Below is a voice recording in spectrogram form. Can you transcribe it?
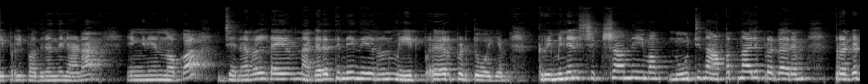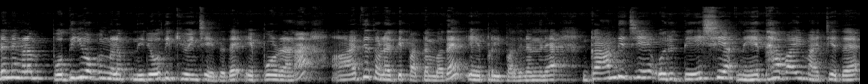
ഏപ്രിൽ പതിനൊന്നിനാണ്. എങ്ങനെയെന്ന് നോക്കാം. ജനറൽ ഡയർ നഗരത്തിന്റെ നിയന്ത്രണം ഏർപ്പെടുത്തുകയും ക്രിമിനൽ ശിക്ഷാ നിയമം നൂറ്റി നാൽപ്പത്തിനാല് പ്രകാരം പ്രകടനങ്ങളും പൊതുയോഗങ്ങളും നിരോധിക്കുകയും ചെയ്തത് എപ്പോഴാണ്? ആയിരത്തി തൊള്ളായിരത്തി പത്തൊമ്പത് ഏപ്രിൽ പതിനൊന്നിന് ഗാന്ധിജിയെ ഒരു ദേശീയ നേതാവായി മാറ്റിയത്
